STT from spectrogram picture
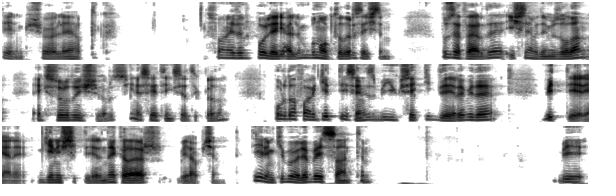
Diyelim ki şöyle yaptık. Sonra Edible Poly'e geldim. Bu noktaları seçtim. Bu sefer de işlemediğimiz olan Extrude'u işliyoruz. Yine Settings'e tıkladım. Burada fark ettiyseniz bir yükseklik değeri bir de width değeri yani genişlik değeri ne kadar yapacağım. Diyelim ki böyle 5 santim bir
